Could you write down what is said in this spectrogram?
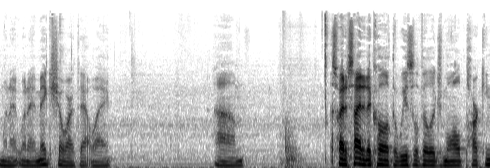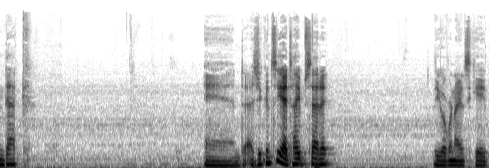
when I when I make show art that way. Um, so I decided to call it the Weasel Village Mall parking deck. And as you can see, I typeset it, the Overnightscape,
